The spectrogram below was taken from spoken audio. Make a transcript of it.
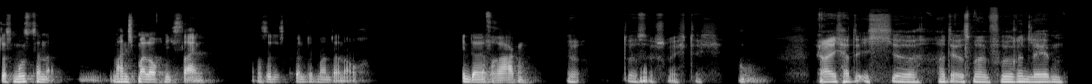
das muss dann manchmal auch nicht sein. Also das könnte man dann auch hinterfragen. Ja, das ist richtig. Ja, ich hatte, ich äh, hatte aus meinem früheren Leben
